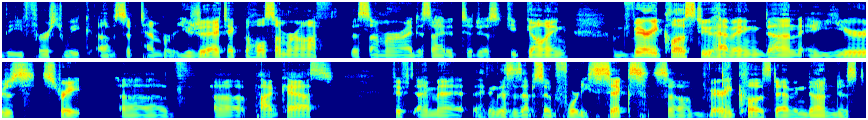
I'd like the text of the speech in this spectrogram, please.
the first week of September. Usually I take the whole summer off. This summer I decided to just keep going. I'm very close to having done a year's straight of uh, podcasts. 50, I'm at, I think this is episode 46. So I'm very close to having done just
